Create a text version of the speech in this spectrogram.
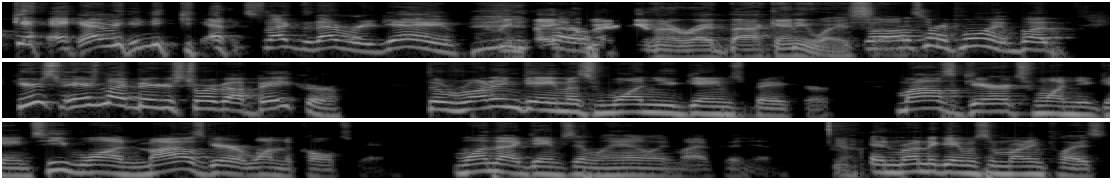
Okay, I mean, you can't expect it every game. I mean, Baker So- might have given it right back anyway. So So that's my point. But here's here's my bigger story about Baker. The running game has won you games, Baker. Myles Garrett's won you games. He won. Myles Garrett won the Colts game. Won that game single handedly, in my opinion. Yeah. And run the game with some running plays.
